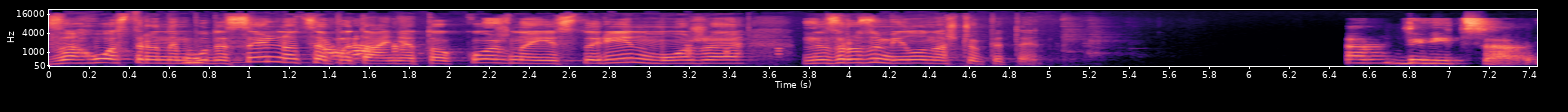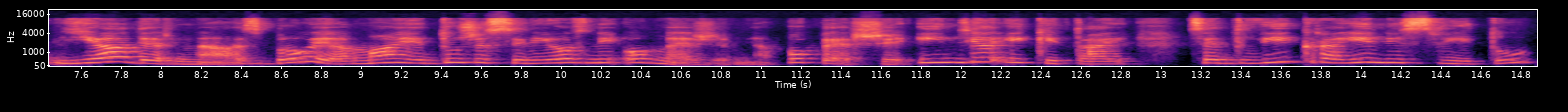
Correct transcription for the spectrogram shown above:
загостреним буде сильно це питання, то кожна із сторін може незрозуміло на що піти. Дивіться, ядерна зброя має дуже серйозні обмеження. По-перше, Індія і Китай це дві країни світу,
